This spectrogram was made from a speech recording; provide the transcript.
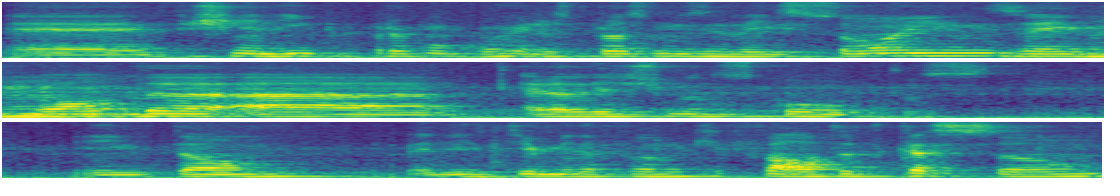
É, fichinha limpa para concorrer às próximas eleições, aí uhum. volta a era legítima dos corruptos. Então, ele termina falando que falta educação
